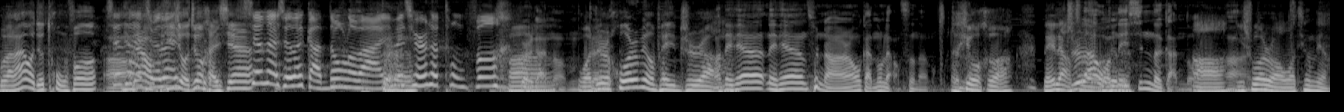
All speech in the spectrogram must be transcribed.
本来我就痛风，现在觉得啤酒就海鲜，现在觉得感动了吧？因为其实他痛风。倍倍儿感动嗯我这是豁着命陪你吃啊啊！！那天那天村长让我感动两次呢，哎呦呵，哪两次直达我内心的感动啊！你说说，我听听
